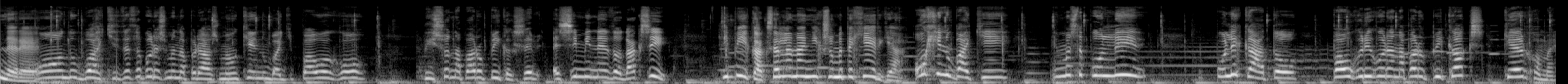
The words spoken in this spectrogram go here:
είναι ρε; Ω, νουμπάκι, δεν θα μπορέσουμε να περάσουμε. Οκ, νουμπάκι, πάω εγώ πίσω να πάρω pickaxe. Ε, Εσύ μείνε εδώ, εντάξει; Τι pickaxe, έλα να ανοίξουμε τα χέρια. Όχι, νουμπάκι. Είμαστε πολύ, πολύ κάτω. Πάω γρήγορα να πάρω pickaxe και έρχομαι.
